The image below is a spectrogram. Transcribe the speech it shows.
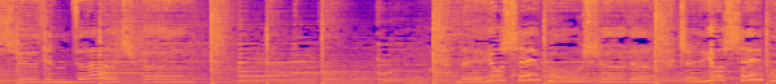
时间的车，没有谁不舍得，只有谁不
